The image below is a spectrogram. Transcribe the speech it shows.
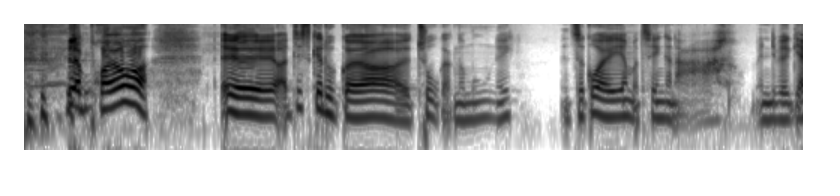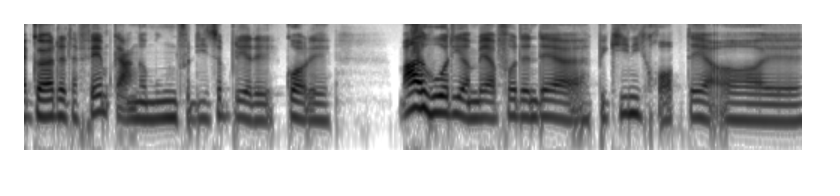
jeg prøver, øh, og det skal du gøre to gange om ugen, ikke? Men så går jeg hjem og tænker, nah, men jeg gør det da fem gange om ugen, fordi så bliver det, går det meget hurtigere med at få den der bikini-krop der, og øh,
